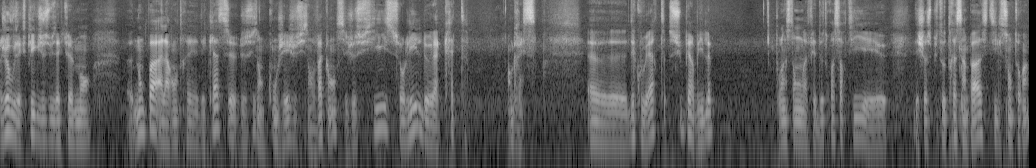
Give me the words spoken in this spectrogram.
Je vous explique, je suis actuellement euh, non pas à la rentrée des classes, je suis en congé, je suis en vacances et je suis sur l'île de la Crète en Grèce. Euh, découverte, super ville. Pour l'instant, on a fait 2-3 sorties et euh, des choses plutôt très sympas, style Santorin.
